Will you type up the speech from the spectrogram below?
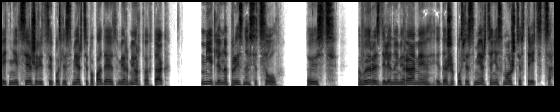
Ведь не все жрецы после смерти попадают в мир мертвых, так?» Медленно произносит Сол. «То есть вы разделены мирами и даже после смерти не сможете встретиться.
